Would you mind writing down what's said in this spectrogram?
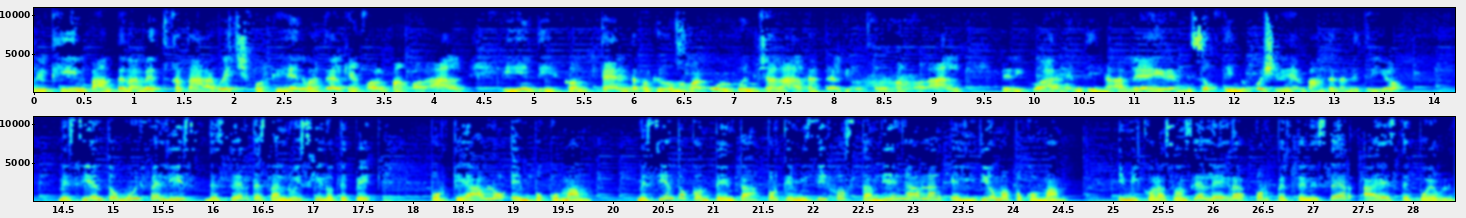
Wilkin pantanamit katawich porque gente contenta porque me siento muy feliz de ser de San Luis Gilotepeque, porque hablo en Pocomam. Me siento contenta porque mis hijos también hablan el idioma Pocomam y mi corazón se alegra por pertenecer a este pueblo.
